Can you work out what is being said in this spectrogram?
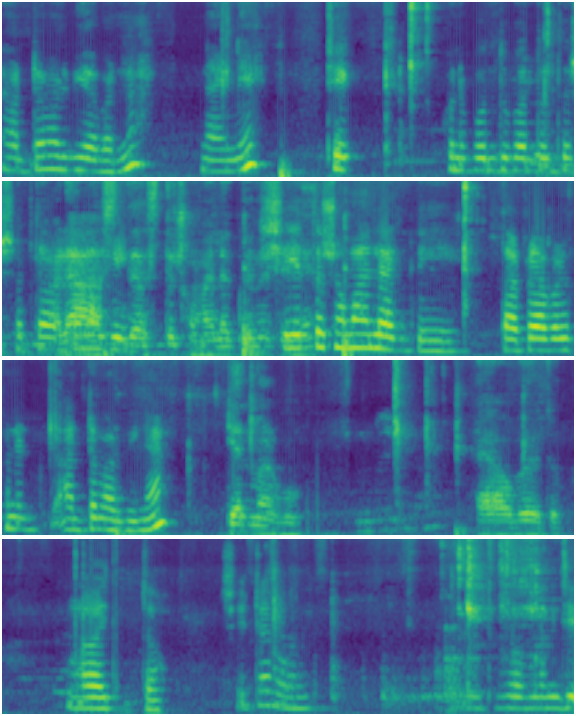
আড্ডা মারবি আবার না? নাইনে ঠিক। ওখানে বন্ধু বান্ধবদের সাথে আড্ডা মারবি। আস্তে আস্তে সময় লাগবে না সে তো সময় লাগবে। তারপরে আবার ওখানে আড্ডা মারবি না? কেন মারবো? হ্যাঁ হবে তো ওই তো সেটা বল। আমি তো ভাবলাম যে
